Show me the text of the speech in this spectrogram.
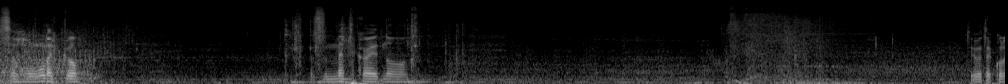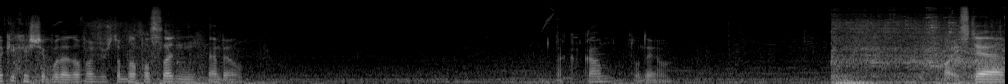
Se ho lekl. Z metka jednoho. Tyjo, tak kolik jich ještě bude? Doufám, že už to byl poslední. Nebyl. Tak kam? Tudy jo. No jistě.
